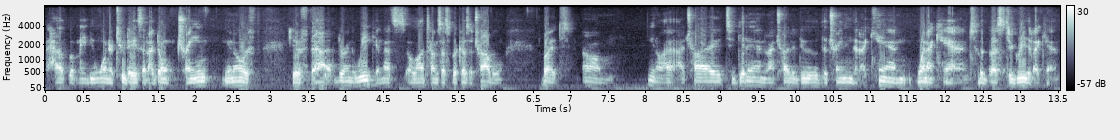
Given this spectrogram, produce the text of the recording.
have but maybe one or two days that I don't train. You know, if if that during the week, and that's a lot of times that's because of travel. But um, you know, I, I, try to get in and I try to do the training that I can when I can to the best degree that I can.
